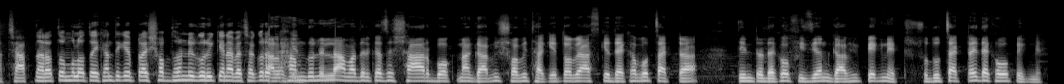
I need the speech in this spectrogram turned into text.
আচ্ছা আপনারা তো মূলত এখান থেকে প্রায় সব ধরনের গরু কেনা বেচা করে আলহামদুলিল্লাহ আমাদের কাছে সার বকনা গাভী সবই থাকে। তবে আজকে দেখাবো চারটা তিনটা দেখাবো ফিজিয়ান গাভী প্রেগনেট। শুধু চারটাই দেখাবো প্রেগনেট।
